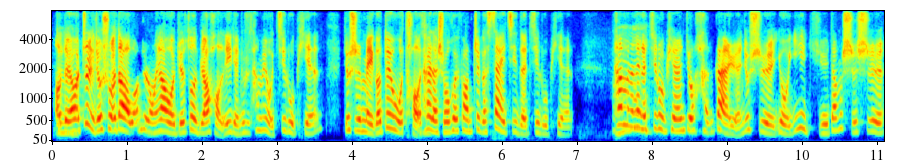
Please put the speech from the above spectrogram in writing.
哦，对，然后这里就说到王者荣耀，我觉得做的比较好的一点就是他们有纪录片，就是每个队伍淘汰的时候会放这个赛季的纪录片，他们的那个纪录片就很感人，就是有一局当时是，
